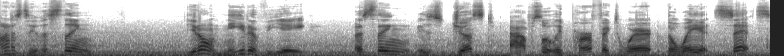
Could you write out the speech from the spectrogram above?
Honestly, this thing, you don't need a V8. This thing is just absolutely perfect where the way it sits.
